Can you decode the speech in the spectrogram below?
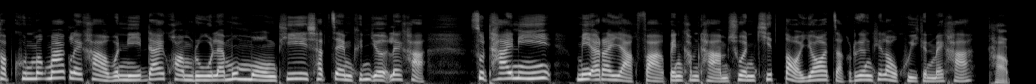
ขอบคุณมากๆเลยค่ะ วันนี้ได้ความรู้และมุมมองที่ชัดเจนขึ้นเยอะเลยค่ะ สุดท้ายนี้มีอะไรอยากฝากเป็นคำถามชวนคิดต่อยอดจากเรื่องที่เราคุยกันไหมคะ ครับ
